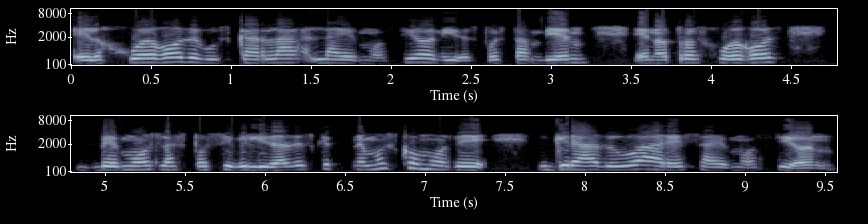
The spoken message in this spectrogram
el juego de buscar la, la emoción y después también en otros juegos vemos las posibilidades que tenemos como de graduar esa emoción,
